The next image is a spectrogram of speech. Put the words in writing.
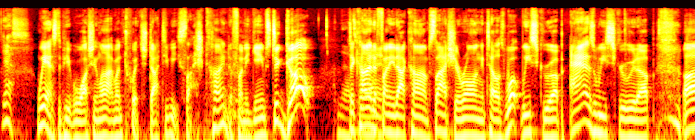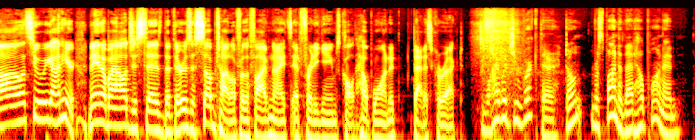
Yes. We asked the people watching live on twitch.tv slash kind of funny games to go That's to kindoffunny.com slash you're wrong and tell us what we screw up as we screw it up. Uh, let's see what we got here. Nanobiologist says that there is a subtitle for the Five Nights at Freddy games called Help Wanted. That is correct. Why would you work there? Don't respond to that. Help wanted.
